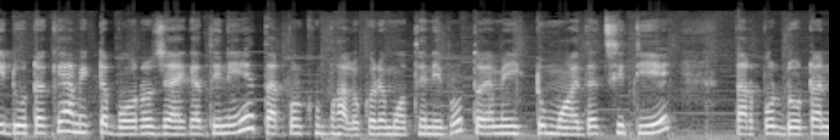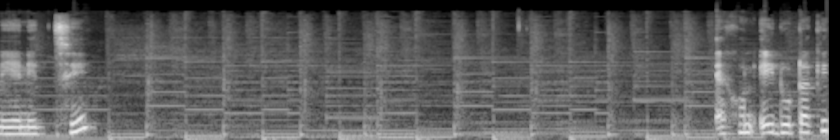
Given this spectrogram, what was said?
এই ডোটাকে আমি একটা বড় জায়গাতে নিয়ে তারপর খুব ভালো করে মথে নিব। তো আমি একটু ময়দা ছিটিয়ে তারপর ডোটা নিয়ে নিচ্ছি। এখন এই ডোটাকে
